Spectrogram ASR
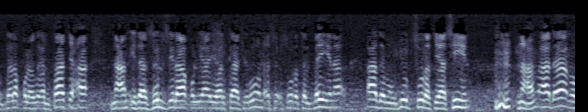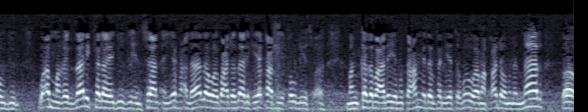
الفلق قل أعوذ الفاتحة. نعم إذا زلزل قل يا أيها الكافرون سورة البينة. هذا موجود سورة ياسين. نعم هذا موجود. وأما غير ذلك فلا يجوز للانسان أن يفعل هذا وبعد ذلك يقع في قوله من كذب علي متعمدا فليتبوأ مقعده من النار. و...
